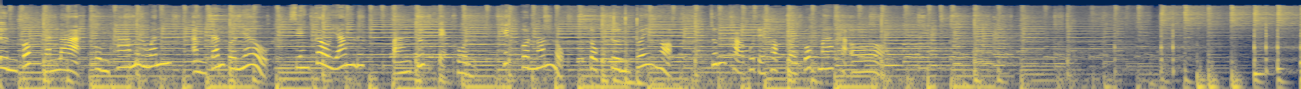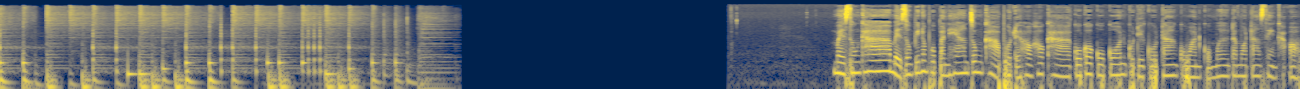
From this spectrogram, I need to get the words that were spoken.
ตื่นปกกันละกลุ่มท่ามือวันอ่ำจันเปิ้นเย้า เสียงเก้าย้ำลึก ปางตึกแต่คน คิดกนนอนหนก ตกตื่นด้วยหงอบ จุ้มข่าวผู้เดหอกใจปกมากค่ะออ ไม่ทรงค่าไม่ทรงพี่น้องผู้ปันแห้งจุ่มขาพดด้ฮอกเข้าคาโกโกโกโกนกุดิโกตั้งกวันกเมืองตะมอตั้งแสงค่ะออ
